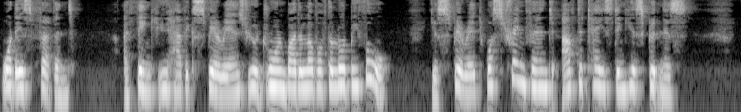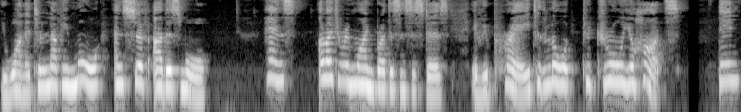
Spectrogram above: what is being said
what is fervent. I think you have experienced you are drawn by the love of the Lord before. Your spirit was strengthened after tasting His goodness. You wanted to love Him more and serve others more. Hence, I like to remind brothers and sisters if you pray to the Lord to draw your hearts, then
